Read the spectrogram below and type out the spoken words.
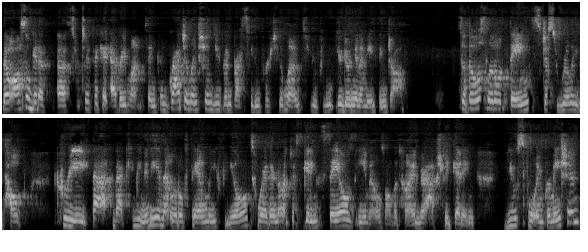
they'll also get a, a certificate every month saying, Congratulations, you've been breastfeeding for two months. you you're doing an amazing job. So those little things just really help create that that community and that little family feel to where they're not just getting sales emails all the time they're actually getting useful information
